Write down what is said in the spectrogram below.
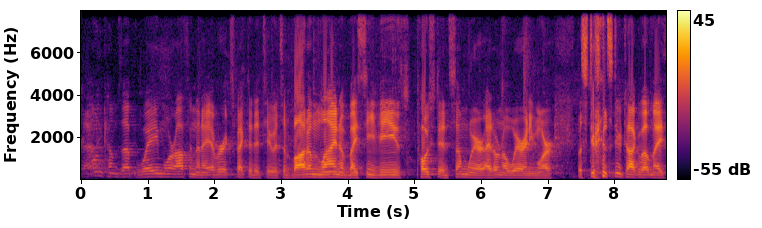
That one comes up way more often than I ever expected it to. It's a bottom line of my CVs posted somewhere, I don't know where anymore, but students do talk about my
